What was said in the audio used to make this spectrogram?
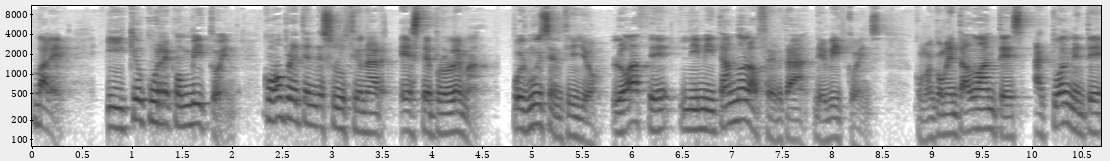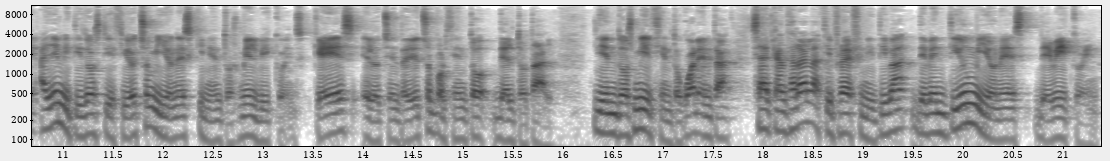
Vale, ¿y qué ocurre con Bitcoin? ¿Cómo pretende solucionar este problema? Pues muy sencillo, lo hace limitando la oferta de Bitcoins. Como he comentado antes, actualmente hay emitidos 18.500.000 bitcoins, que es el 88% del total, y en 2140 se alcanzará la cifra definitiva de 21 millones de bitcoin.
